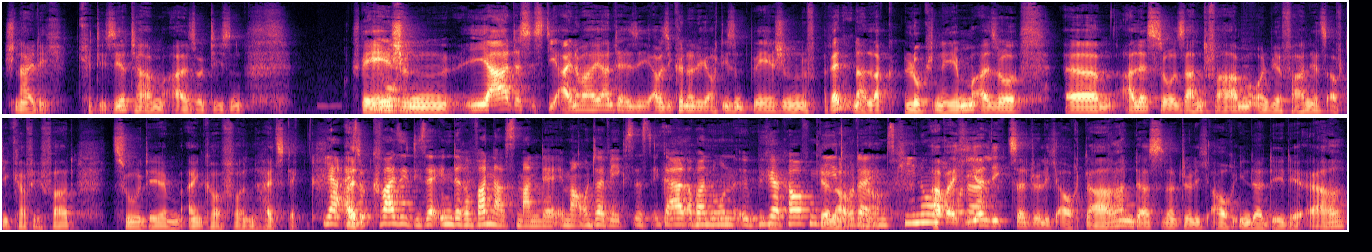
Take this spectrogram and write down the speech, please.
schneidig kritisiert haben, also diesen beigen, ja, das ist die eine Variante, aber Sie können natürlich auch diesen beigen Rentner-Look nehmen, also ähm, alles so Sandfarben und wir fahren jetzt auf die Kaffeefahrt zu dem Einkauf von Heizdecken. Ja, also, also quasi dieser innere Wandersmann, der immer unterwegs ist, egal ob er nun äh, Bücher kaufen geht genau, oder genau. ins Kino. Aber oder? hier liegt es natürlich auch daran, dass natürlich auch in der DDR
